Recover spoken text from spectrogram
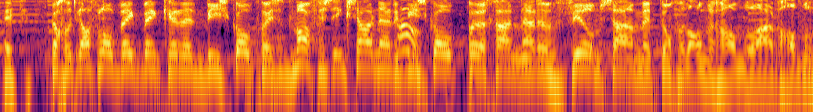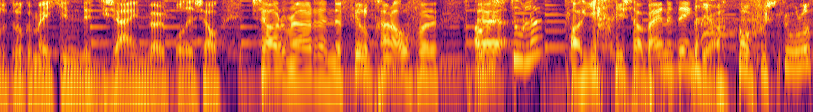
Het, nou goed, de afgelopen week ben ik naar de bioscoop geweest. Het maf is, ik zou naar de Oh. bioscoop eh, gaan, naar een film samen met nog wat andere handelaren. We handelen natuurlijk een beetje in de designmeubel en zo. Zouden we naar een eh, film gaan over... Over eh, stoelen? Oh ja, je zou bijna denken, ja. Over stoelen.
